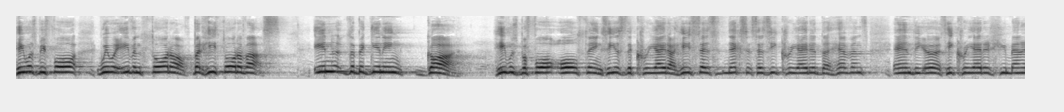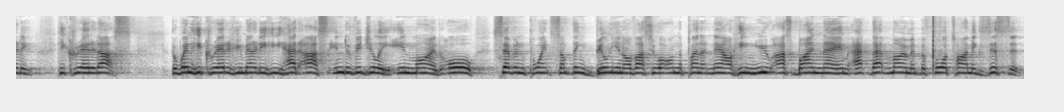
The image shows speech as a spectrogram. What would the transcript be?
He was before we were even thought of, but He thought of us. In the beginning, God. He was before all things. He is the creator. He says, next it says, He created the heavens and the earth. He created humanity. He created us. But when he created humanity, he had us individually in mind, all seven point something billion of us who are on the planet now. He knew us by name at that moment before time existed.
